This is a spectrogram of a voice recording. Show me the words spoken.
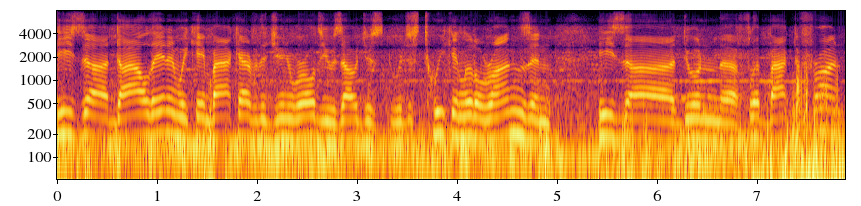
he's uh, dialed in. And we came back after the Junior Worlds. He was out just we're just tweaking little runs, and he's uh, doing the flip back to front.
